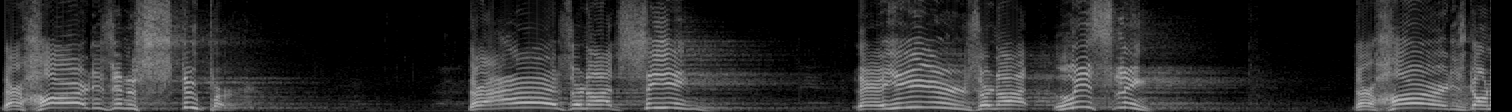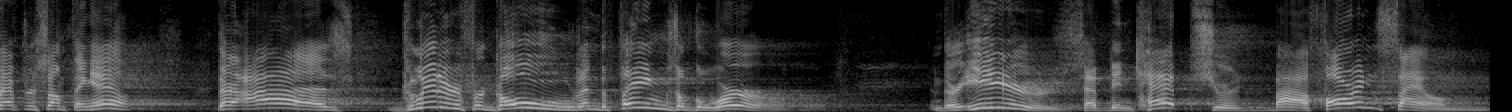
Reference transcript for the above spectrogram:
their heart is in a stupor. Their eyes are not seeing. Their ears are not listening. Their heart is going after something else. Their eyes glitter for gold and the things of the world. And their ears have been captured by a foreign sound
